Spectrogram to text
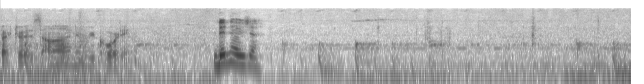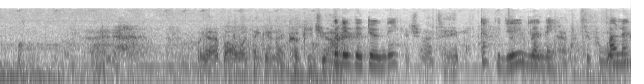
Spectre is on and recording. Đến nơi rồi. We eyeball what they get in that cookie jar. Có đem từ trường đi. Cắt từ dưới lên đây. Báo one lên.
